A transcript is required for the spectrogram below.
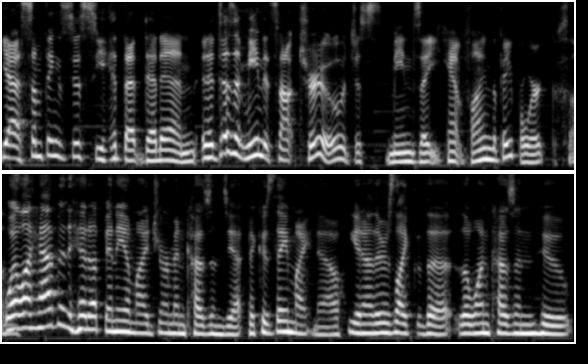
yeah some things just you hit that dead end and it doesn't mean it's not true it just means that you can't find the paperwork so Well, I haven't hit up any of my German cousins yet because they might know. You know, there's like the the one cousin who,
